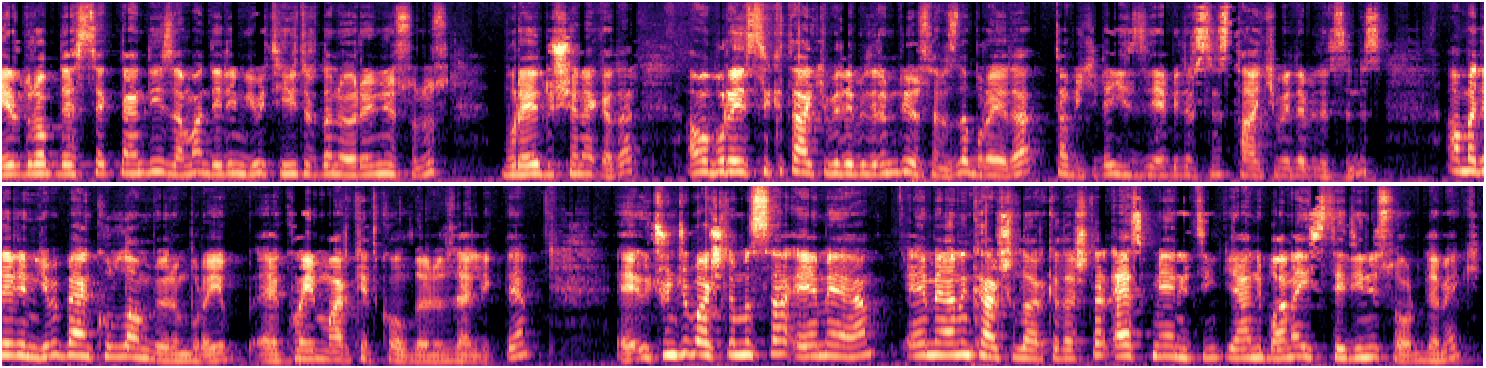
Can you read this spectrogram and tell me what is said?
airdrop desteklendiği zaman dediğim gibi Twitter'dan öğreniyorsunuz buraya düşene kadar. Ama burayı sıkı takip edebilirim diyorsanız da buraya da tabii ki de izleyebilirsiniz, takip edebilirsiniz. Ama dediğim gibi ben kullanmıyorum burayı e, CoinMarketCall'dan özellikle. E, üçüncü başlığımızsa EMA. EMA'nın karşılığı arkadaşlar Ask Me Anything yani bana istediğini sor demek.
